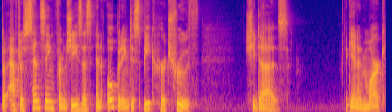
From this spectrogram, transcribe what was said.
But after sensing from Jesus an opening to speak her truth, she does. Again, in Mark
